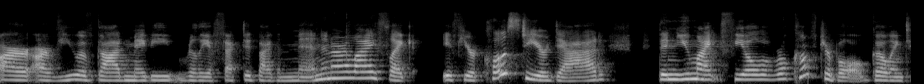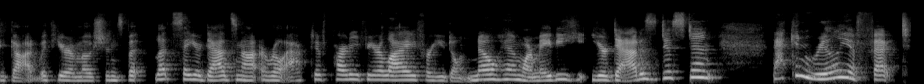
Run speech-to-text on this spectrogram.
our our view of God may be really affected by the men in our life. Like if you're close to your dad, then you might feel real comfortable going to God with your emotions. But let's say your dad's not a real active part of your life, or you don't know him, or maybe he, your dad is distant. That can really affect.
